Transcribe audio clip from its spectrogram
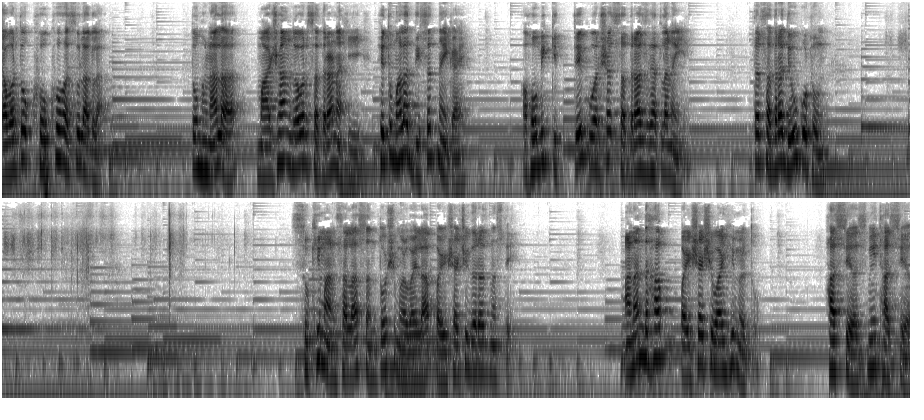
त्यावर तो खो खो हसू लागला. तो म्हणाला माझ्या अंगावर सदरा नाही हे तुम्हाला दिसत नाही काय? अहो मी कित्येक वर्षात सदराच घातला नाही तर सदरा देऊ कुठून? सुखी माणसाला संतोष मिळवायला पैशाची गरज नसते. आनंद हा पैशाशिवायही मिळतो. हास्य स्मित हास्य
